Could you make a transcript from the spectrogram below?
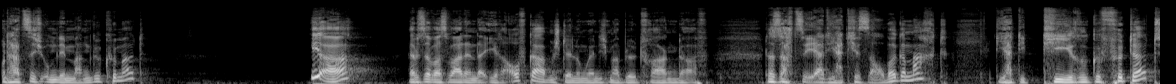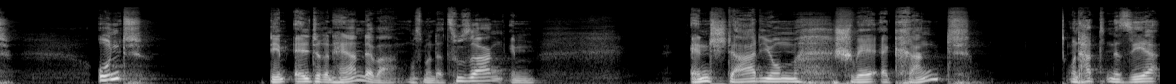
und hat sich um den Mann gekümmert? Ja. Da ich gesagt, was war denn da Ihre Aufgabenstellung, wenn ich mal blöd fragen darf? Da sagt sie, ja, die hat hier sauber gemacht, die hat die Tiere gefüttert und dem älteren Herrn, der war, muss man dazu sagen, im Endstadium schwer erkrankt und hat eine sehr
